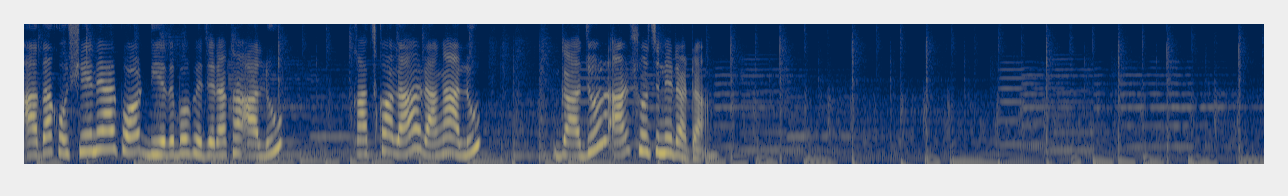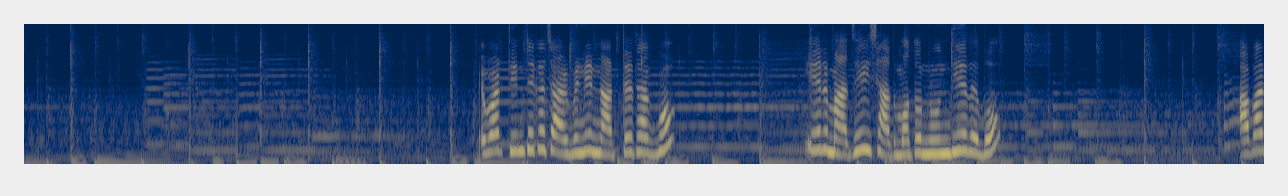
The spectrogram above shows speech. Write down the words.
আদা কষিয়ে নেওয়ার পর দিয়ে দেবো ভেজে রাখা আলু, কাঁচকলা, রাঙা আলু, গাজর আর সজনে ডাঁটা। এবার তিন থেকে চার মিনিট নাড়তে থাকব। এর মাঝেই স্বাদ মতো নুন দিয়ে দেব। আবার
